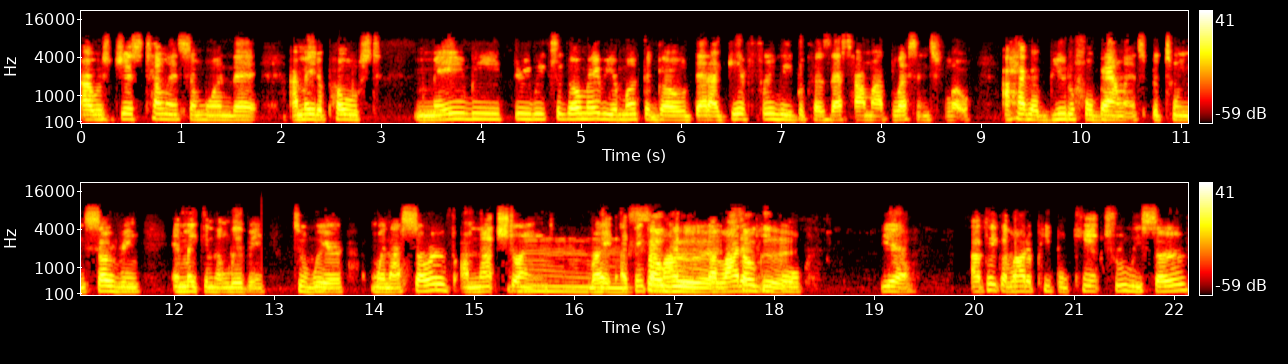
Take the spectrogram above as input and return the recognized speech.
I was just telling someone that I made a post maybe three weeks ago, maybe a month ago, that I give freely because that's how my blessings flow. I have a beautiful balance between serving and making a living to where when I serve, I'm not strained, mm, right? I think so a lot, good. a lot so of people, good. yeah, I think a lot of people can't truly serve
